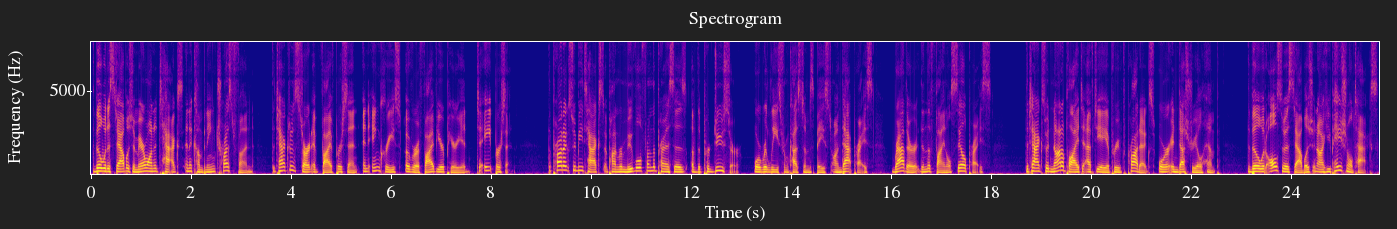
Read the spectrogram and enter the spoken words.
The bill would establish a marijuana tax and accompanying trust fund. The tax would start at 5% and increase over a five year period to 8%. The products would be taxed upon removal from the premises of the producer or release from customs based on that price rather than the final sale price. The tax would not apply to FDA approved products or industrial hemp. The bill would also establish an occupational tax.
